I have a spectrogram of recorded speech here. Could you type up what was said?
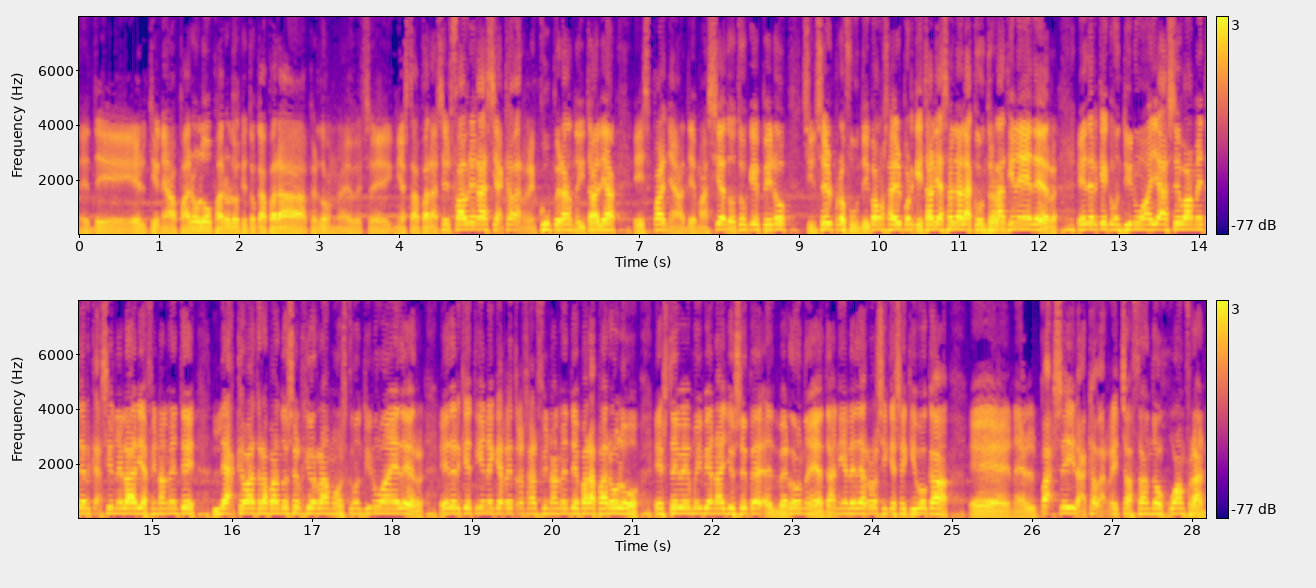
de él tiene a Parolo, Parolo que toca para, perdón, eh, es, eh, Iniesta para Ser Fábregas, se acaba recuperando Italia, España demasiado toque pero sin ser profundo. Y vamos a ver porque Italia sale a la contra, la tiene Eder, Eder que continúa ya se va a meter casi en el área, finalmente le acaba atrapando Sergio Ramos, continúa Eder, Eder que tiene que retrasar finalmente para Parolo, este ve muy bien a Giuseppe, eh, perdón, eh, Daniel Eder Rossi que se equivoca eh, en el pase y la acaba rechazando Juanfran,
